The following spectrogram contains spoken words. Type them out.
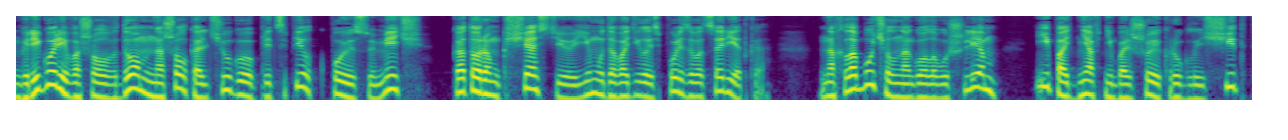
Григорий вошел в дом, нашел кольчугу, прицепил к поясу меч, которым, к счастью, ему доводилось пользоваться редко, нахлобучил на голову шлем и, подняв небольшой круглый щит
